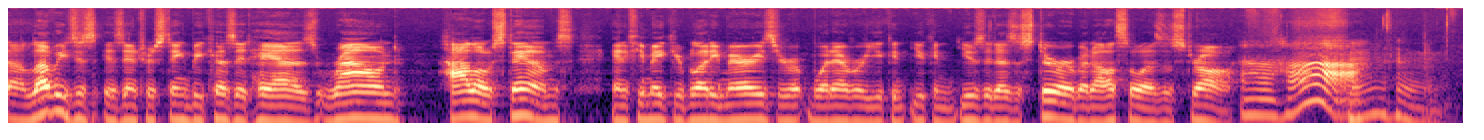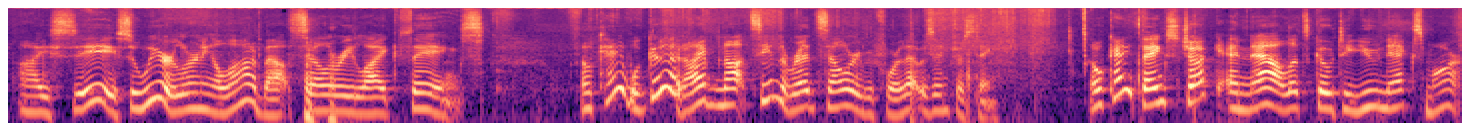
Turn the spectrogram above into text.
uh, lovage is, is interesting because it has round, hollow stems, and if you make your Bloody Marys or whatever, you can you can use it as a stirrer, but also as a straw. Aha. Mm-hmm. I see. So we are learning a lot about celery-like things. Okay, well, good. I've not seen the red celery before. That was interesting. Okay, thanks, Chuck. And now let's go to you next, Mark.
